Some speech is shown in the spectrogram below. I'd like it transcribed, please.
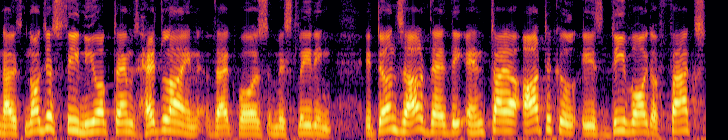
Now, it's not just the New York Times headline that was misleading. It turns out that the entire article is devoid of facts,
